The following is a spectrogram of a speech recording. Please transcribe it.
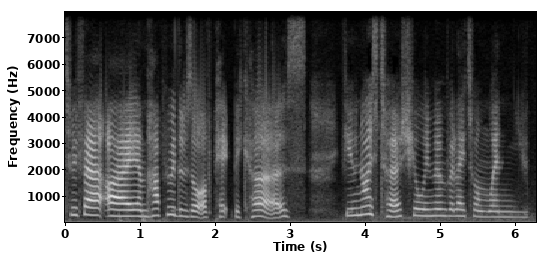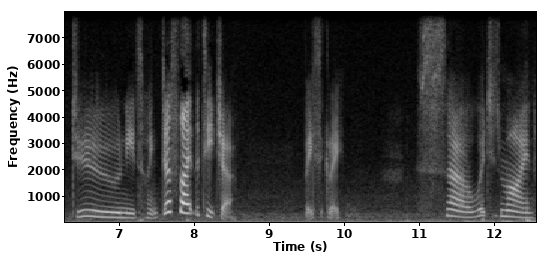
To be fair, I am happy with the result I've picked because if you're nice to her, she'll remember it later on when you do need something. Just like the teacher, basically. So, which is mine?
